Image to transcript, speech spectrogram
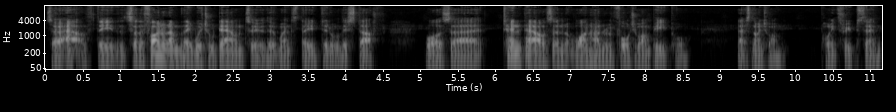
So out of the so the final number they whittled down to that once they did all this stuff was uh, ten thousand one hundred forty one people. That's ninety one point three percent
